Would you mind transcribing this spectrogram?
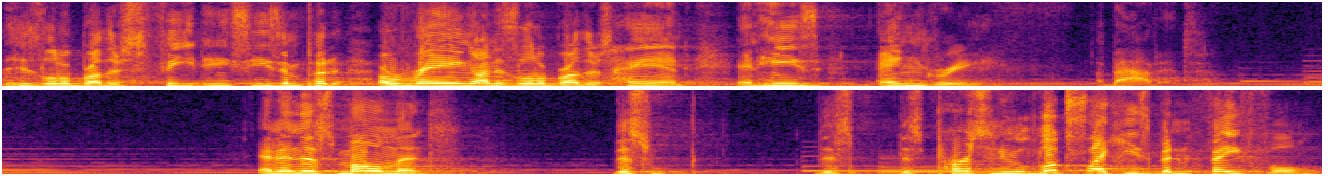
his little brother's feet. And he sees him put a ring on his little brother's hand. And he's angry about it. And in this moment, this, this, this person who looks like he's been faithful,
